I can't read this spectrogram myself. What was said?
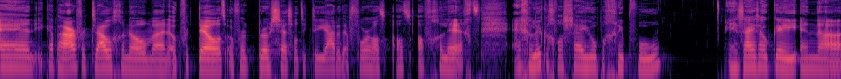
En ik heb haar vertrouwen genomen en ook verteld over het proces wat ik de jaren daarvoor had, had afgelegd. En gelukkig was zij heel begripvol. En zij zei oké, en uh, ja,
